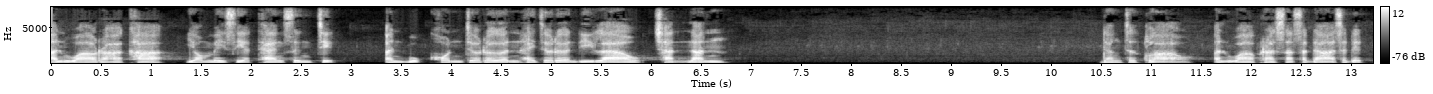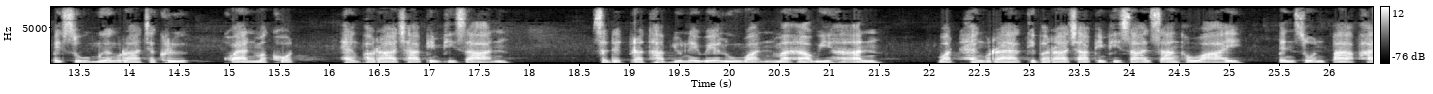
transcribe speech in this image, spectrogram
อันว่าราคะย่อมไม่เสียดแทงซึ่งจิต อันบุคคลเจริญให้เจริญดีแล้ว ฉันนั้น ดังจะกล่าว อันว่าพระศาสดาเสด็จไปสู่เมืองราชครืแคว้นมคต แห่งพระราชาพิมพิสาร เสด็จประทับอยู่ในเวลุวันมหาวิหาร วัดแห่งแรกที่พระราชาพิมพิสารสร้างถวาย เป็นสวนป่าไผ่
